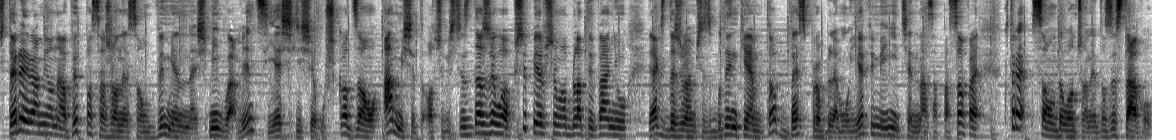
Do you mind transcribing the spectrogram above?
Cztery ramiona wyposażone są w wymienne śmigła, więc jeśli się uszkodzą, a mi się to oczywiście zdarzyło przy pierwszym oblatywaniu, jak zderzyłem się z budynkiem, to bez problemu je wymienicie na zapasowe, które są dołączone do zestawu.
